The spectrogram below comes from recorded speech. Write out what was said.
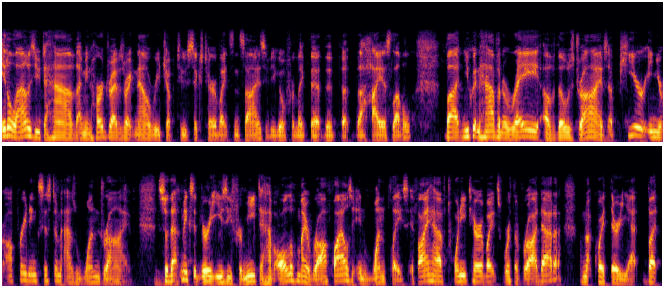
it allows you to have i mean hard drives right now reach up to six terabytes in size if you go for like the, the, the, the, highest level but you can have an array of those drives appear in your operating system as one drive mm-hmm. so that makes it very easy for me to have all of my raw files in one place if i have 20 terabytes worth of raw data i'm not quite there yet but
